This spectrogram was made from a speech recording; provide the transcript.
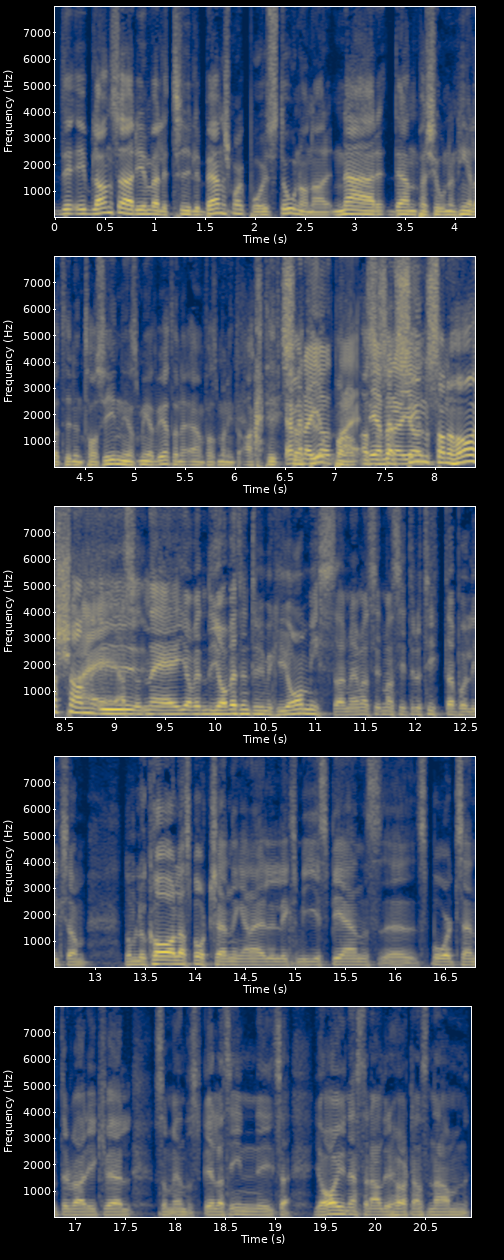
det, ibland så är det ju en väldigt tydlig benchmark på hur stor någon är när den personen hela tiden tar sig in i ens medvetande även fast man inte aktivt söker menar, jag, upp honom. Alltså, så här, syns han och hörs han nej, i... Alltså, nej, jag vet, jag vet inte hur mycket jag missar, men man, man sitter och tittar på liksom de lokala sportsändningarna eller liksom ISBNs eh, sportcenter varje kväll som ändå spelas in i, så här, jag har ju nästan aldrig hört hans namn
